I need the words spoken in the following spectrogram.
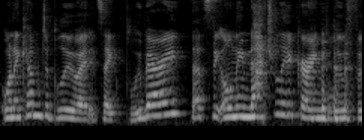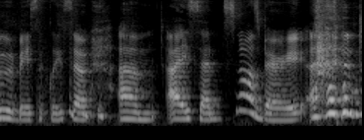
when I come to blue, it's like blueberry. That's the only naturally occurring blue food, basically. So um, I said snozzberry, and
